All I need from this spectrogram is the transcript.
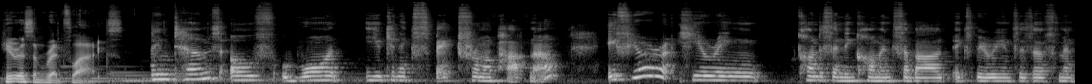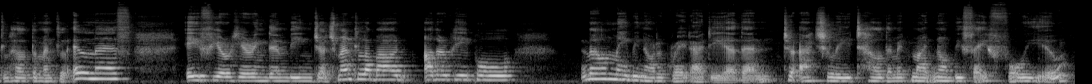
Here are some red flags. in terms of what you can expect from a partner if you're hearing condescending comments about experiences of mental health or mental illness if you're hearing them being judgmental about other people well, maybe not a great idea then to actually tell them it might not be safe for you.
